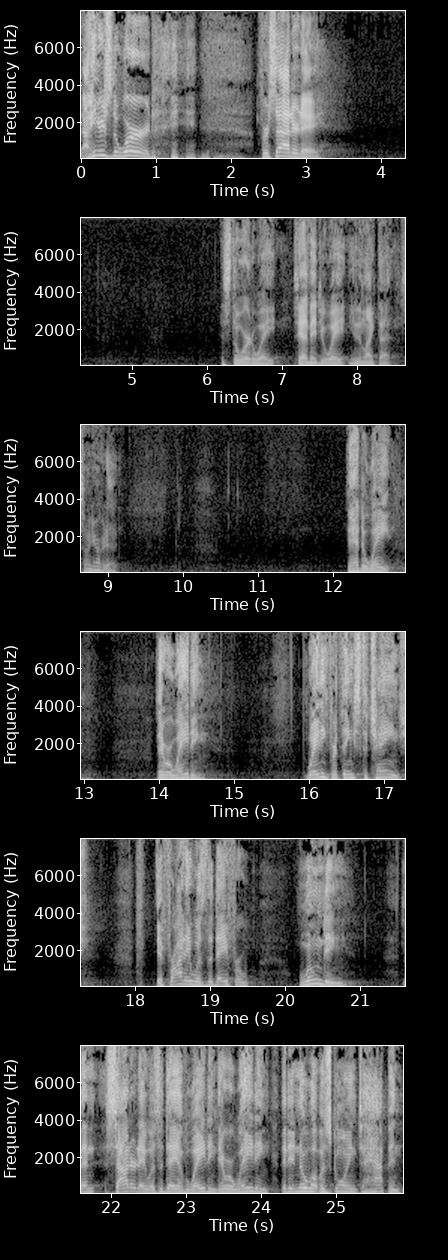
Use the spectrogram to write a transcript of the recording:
Now, here's the word for Saturday it's the word wait. See, I made you wait. You didn't like that. Some of you already. They had to wait. They were waiting, waiting for things to change. If Friday was the day for wounding, then Saturday was a day of waiting. They were waiting. They didn't know what was going to happen.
